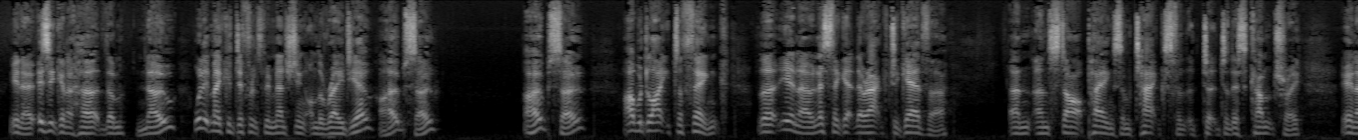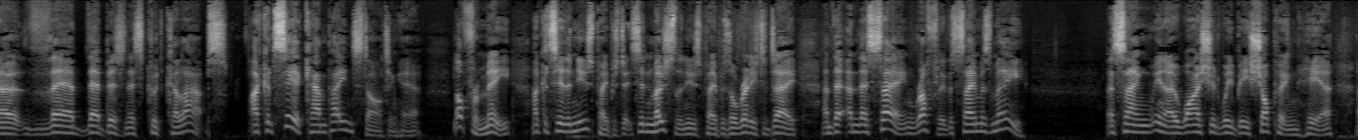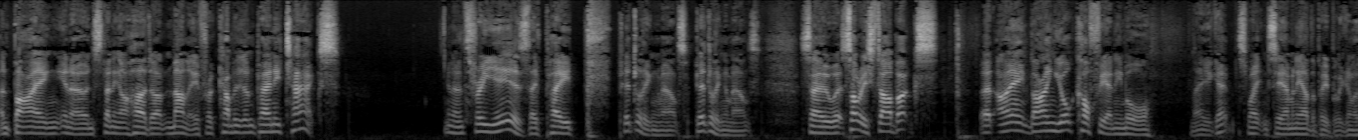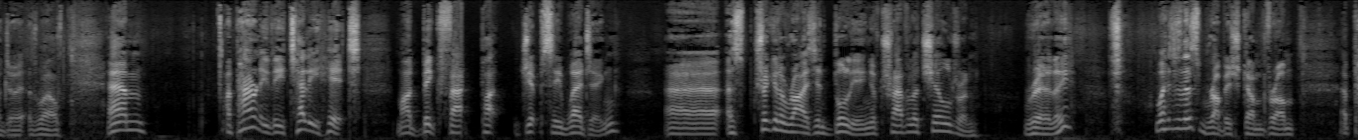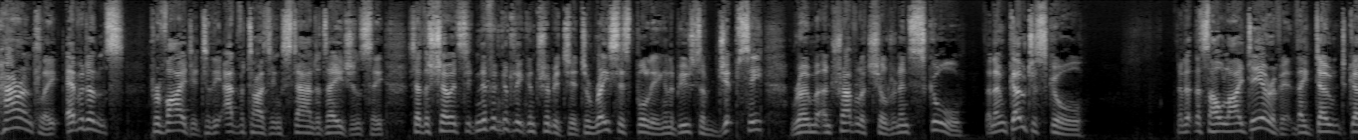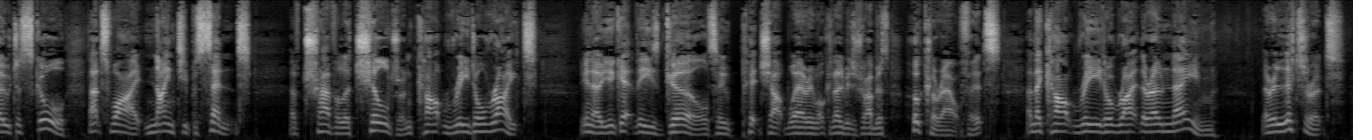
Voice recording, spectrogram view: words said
You know, is it going to hurt them? No. Will it make a difference me mentioning it on the radio? I hope so. I hope so. I would like to think that, you know, unless they get their act together and, and start paying some tax for the, to, to this country, you know, their, their business could collapse. I could see a campaign starting here. Not from me. I could see the newspapers. It's in most of the newspapers already today, and they're, and they're saying roughly the same as me. They're saying, you know, why should we be shopping here and buying, you know, and spending our hard-earned money for a company that doesn't pay any tax? You know, in three years they've paid pff, piddling amounts, piddling amounts. So, uh, sorry, Starbucks, but I ain't buying your coffee anymore. There you go. Let's wait and see how many other people are going to do it as well. Um, apparently, the telly hit "My Big Fat Gypsy Wedding" uh, has triggered a rise in bullying of traveller children. Really? Where does this rubbish come from? Apparently, evidence provided to the Advertising Standards Agency said the show had significantly contributed to racist bullying and abuse of gypsy, Roma, and traveller children in school. They don't go to school. That's the whole idea of it. They don't go to school. That's why 90% of traveller children can't read or write. You know, you get these girls who pitch up wearing what can only be described as hooker outfits, and they can't read or write their own name. They're illiterate.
